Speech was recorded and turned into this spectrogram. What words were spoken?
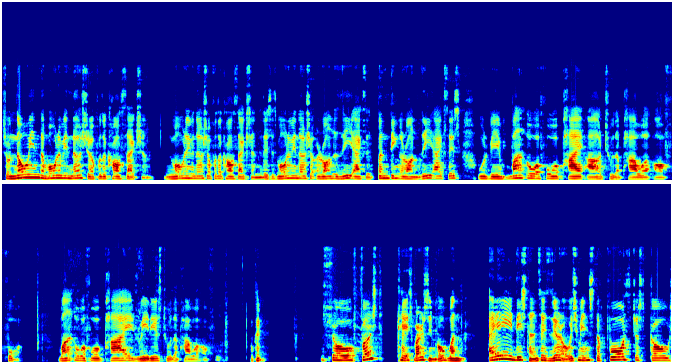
So knowing the moment of inertia for the cross section, moment of inertia for the cross section, this is moment of inertia around the z-axis, bending around z-axis would be 1 over 4 pi r to the power of 4. 1 over 4 pi radius to the power of 4. Okay? So first case very simple. When a distance is zero, which means the force just goes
